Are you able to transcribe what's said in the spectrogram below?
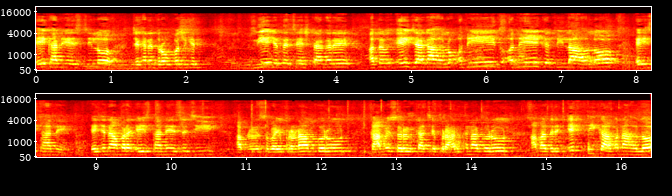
এইখানে এসেছিল যেখানে দ্রৌপদীকে নিয়ে যেতে চেষ্টা করে অতএব এই জায়গা হলো অনেক অনেক লীলা হলো এই স্থানে এই জন্য আমরা এই স্থানে এসেছি আপনারা সবাই প্রণাম করুন, কামেশ্বরের কাছে প্রার্থনা করুন। আমাদের একটি কামনা হলো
